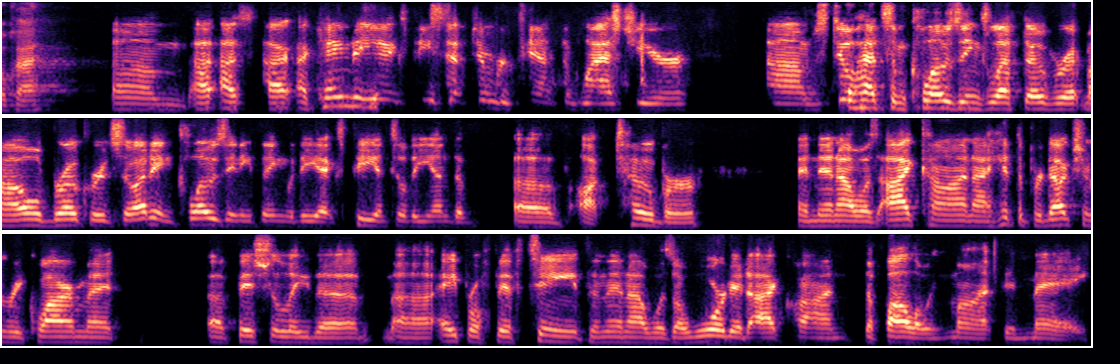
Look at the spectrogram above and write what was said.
Okay. Um, I, I, I came to EXP September 10th of last year. Um, still had some closings left over at my old brokerage, so I didn't close anything with EXP until the end of, of October. And then I was Icon. I hit the production requirement officially the uh, April 15th, and then I was awarded Icon the following month in May.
